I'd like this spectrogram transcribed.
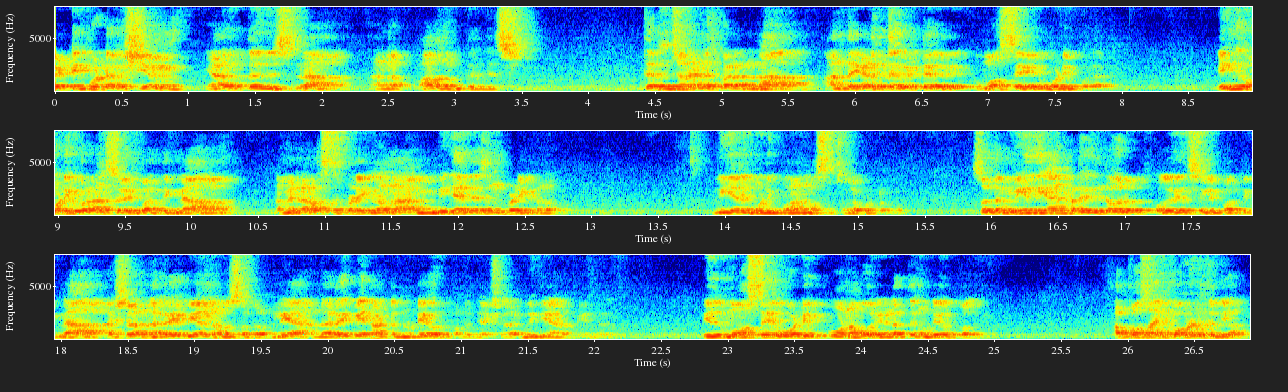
வெட்டி போட்ட விஷயம் யாருக்கு தெரிஞ்சிச்சுன்னா அங்க பாவனுக்கு தெரிஞ்சிச்சு தெரிஞ்சவன என்ன பாருன்னா அந்த இடத்தை விட்டு மோசே ஓடி போறாரு. எங்க ஓடி போறான்னு சொல்லி பாத்தீங்கன்னா நம்ம என்ன வசதி படிக்கணும்னா மீதியான தேசம் படிக்கணும். மீதியான ஓடி போனான்னு வசதி சொல்லப்பட்டிருக்கோம். ஸோ இந்த மீதியான்ற எந்த ஒரு பகுதியும் சொல்லி பார்த்தீங்கன்னா ஆக்சுவலா அந்த அரேபியான்னு நம்ம சொல்றோம் இல்லையா? அந்த நாட்டினுடைய ஒரு பகுதி ஆக்சுவலாக மீதியான் அப்படின்றது. இது மோசே ஓடி போன ஒரு இடத்தினுடைய ஒரு பகுதி. அப்போஸ் நான் பவுல் எடுத்துக்கலாம்.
